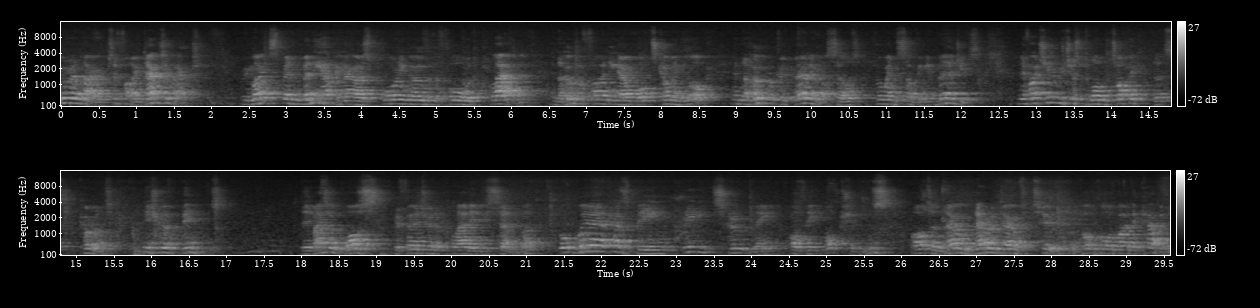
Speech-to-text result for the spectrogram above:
we were allowed to find out about. We might spend many happy hours poring over the forward plan in the hope of finding out what's coming up, in the hope of preparing ourselves for when something emerges. And if I choose just one topic that's current, the issue of bins. The matter was referred to in a plan in December, but where has been pre-scrutiny of the options, to now narrow down to two and put forward by the Cabinet,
